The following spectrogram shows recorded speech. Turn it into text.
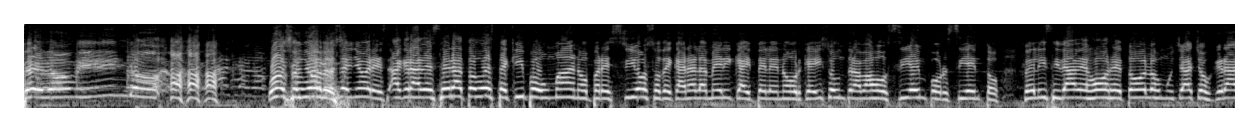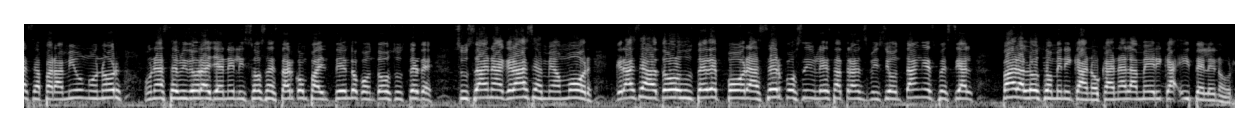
de Domingo. Bueno, señores. señores, agradecer a todo este equipo humano precioso de Canal América y Telenor que hizo un trabajo 100%. Felicidades, Jorge, todos los muchachos, gracias. Para mí un honor, una servidora Yaneli Sosa, estar compartiendo con todos ustedes. Susana, gracias, mi amor. Gracias a todos ustedes por hacer posible esta transmisión tan especial para los dominicanos, Canal América y Telenor.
